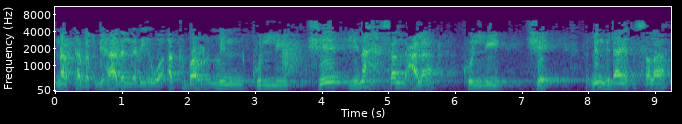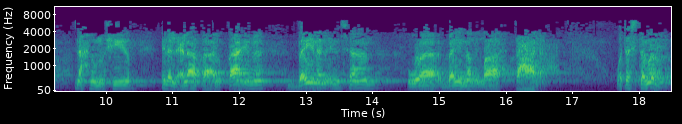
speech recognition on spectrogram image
نرتبط بهذا الذي هو أكبر من كل شيء لنحصل على كل شيء. فمن بداية الصلاة نحن نشير إلى العلاقة القائمة بين الإنسان وبين الله تعالى. وتستمر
